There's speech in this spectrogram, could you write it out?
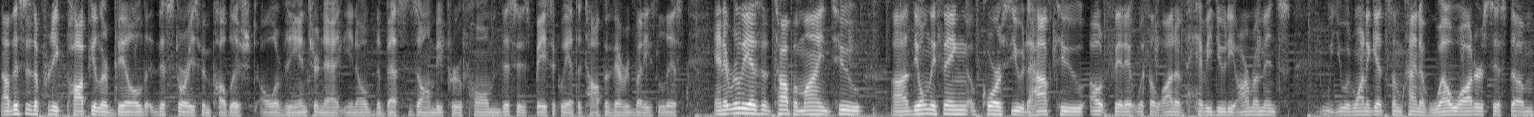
Now this is a pretty popular build. This story has been published all over the internet, you know, the best zombie proof home. This is basically at the top of everybody's list and it really is at the top of mine too. Uh, the only thing, of course, you would have to outfit it with a lot of heavy duty armaments. You would want to get some kind of well water system.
